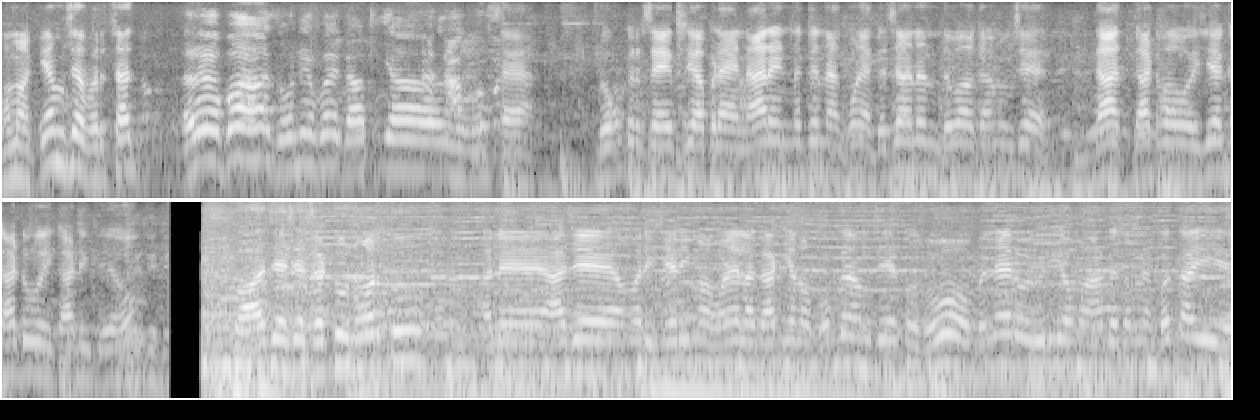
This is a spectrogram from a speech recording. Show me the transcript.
આમાં કેમ છે વરસાદ? અરે બા ધોનીભાઈ ગાંઠિયા. ડોક્ટર સાહેબ છે આપણે નારાયણ નગરના ખૂણે ગજાનંદ દવાખાનું છે. દાંત કાઢવા હોય છે કાઢવું હોય કાઢી દે તો આજે છે છઠ્ઠું નોરતું અને આજે અમારી શેરીમાં વણેલા ગાંઠિયાનો પ્રોગ્રામ છે. તો જુઓ બનાવેલો વિડીયોમાં આગળ તમને બતાવીએ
